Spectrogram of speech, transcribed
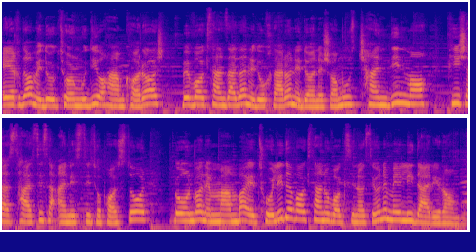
اقدام دکتر مودی و همکاراش به واکسن زدن دختران دانش آموز چندین ماه پیش از تأسیس انستیتو پاستور به عنوان منبع تولید واکسن و واکسیناسیون ملی در ایران بود.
